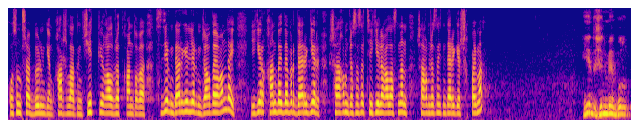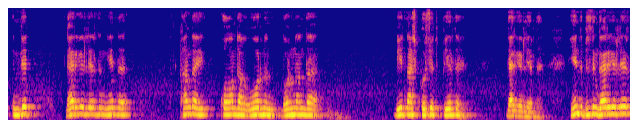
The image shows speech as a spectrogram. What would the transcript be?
қосымша бөлінген қаржылардың жетпей қалып жатқандығы сіздердің дәрігерлердің жағдайы қандай? Егер қандай да бір дәрігер шағым жасаса текелі қаласынан шағым жасайтын дәрігер шықпай ма? Енді шынымен бұл індет дәрігерлердің енді қандай қоғамдағы орнын бұрыннан да бетін ашып көрсетіп берді дәрігерлерді. Енді біздің дәрігерлер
